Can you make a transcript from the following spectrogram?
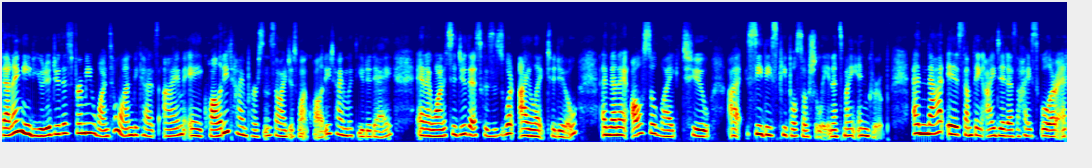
Then I need you to do this for me one to one because I'm a quality time person. So I just want quality time with you today. And I wanted to do this because this is what I like to do. And then I also like to uh, see these people socially, and it's my in group. And that is is something I did as a high schooler. And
